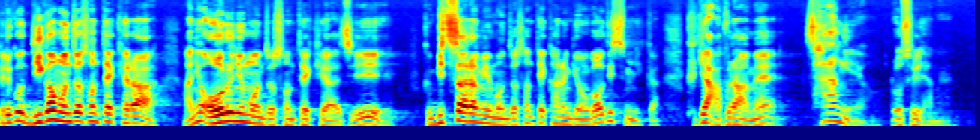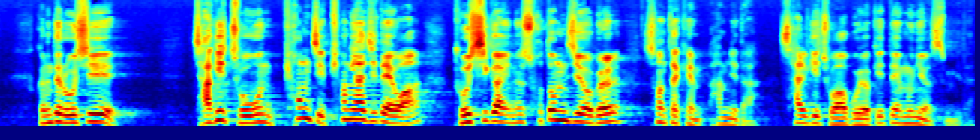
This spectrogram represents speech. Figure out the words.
그리고 네가 먼저 선택해라. 아니 어른이 먼저 선택해야지. 그 밑사람이 먼저 선택하는 경우가 어디 있습니까? 그게 아브라함의 사랑이에요. 롯을 향한. 그런데 롯이 자기 좋은 평지, 평야지대와 도시가 있는 소돔 지역을 선택합니다. 살기 좋아 보였기 때문이었습니다.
